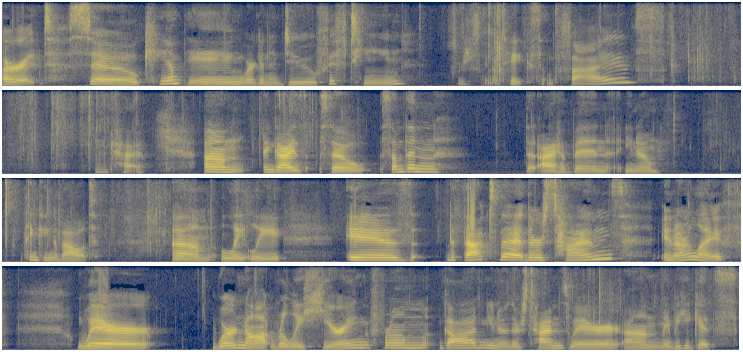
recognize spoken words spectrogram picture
All right, so camping, we're gonna do 15. We're just gonna take some fives. Okay. Um, and guys, so something that I have been, you know, thinking about um, lately is the fact that there's times in our life where we're not really hearing from God. You know, there's times where um, maybe He gets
